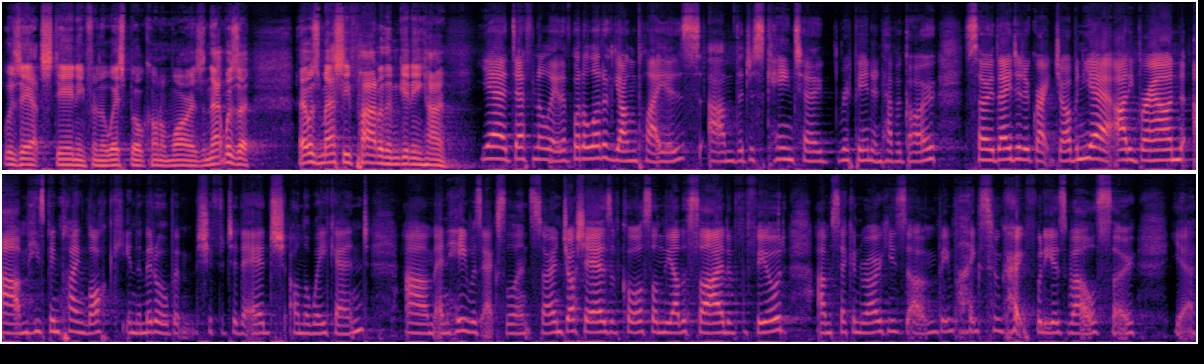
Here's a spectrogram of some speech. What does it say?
was outstanding from the West Belconnen Warriors, and that was a that was a massive part of them getting home. Yeah, definitely. They've got a lot of young players. Um, they're just keen to rip in and have a go. So they did a great job. And yeah, Artie Brown, um, he's been playing lock in the middle, but shifted to the edge on the weekend, um, and he was excellent. So and Josh Ayres, of course, on the other side of the field, um, second row, he's um, been playing some great footy as well. So yeah,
